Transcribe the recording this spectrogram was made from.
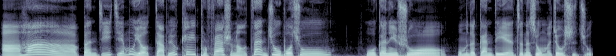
啊哈，本集节目由 WK Professional 赞助播出。我跟你说，我们的干爹真的是我们救世主。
